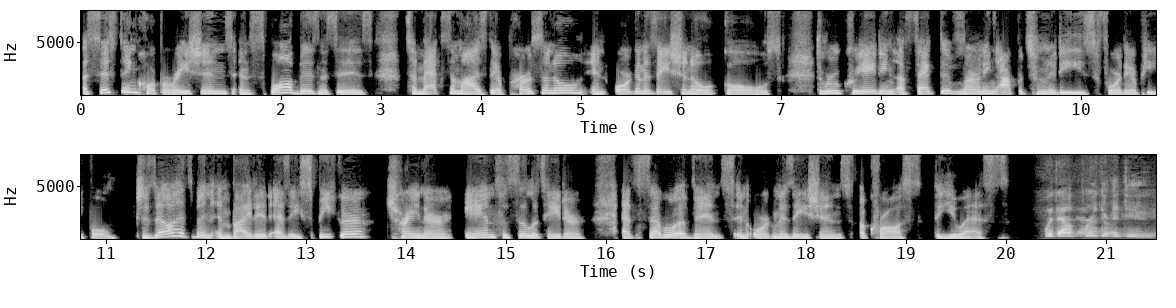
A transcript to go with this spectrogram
assisting corporations and small businesses to maximize their personal and organizational goals through creating effective learning opportunities for their people. Giselle has been invited as a speaker, trainer, and facilitator at several events and organizations across the U.S. Without further ado,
